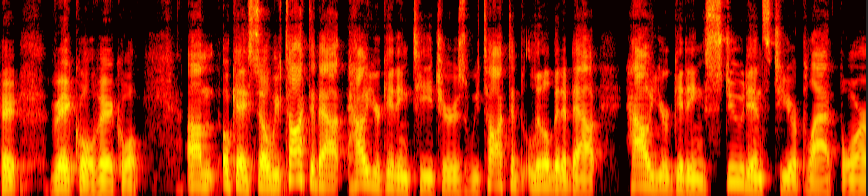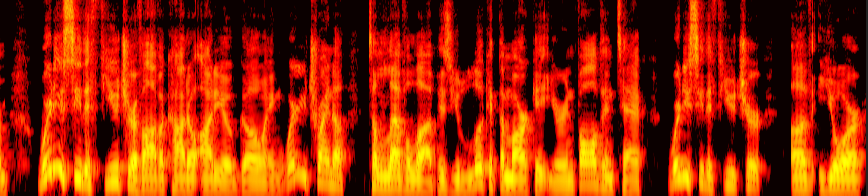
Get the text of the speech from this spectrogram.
very, very cool. Very cool. Um, okay, so we've talked about how you're getting teachers. We talked a little bit about how you're getting students to your platform. Where do you see the future of Avocado Audio going? Where are you trying to to level up as you look at the market? You're involved in tech. Where do you see the future of your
